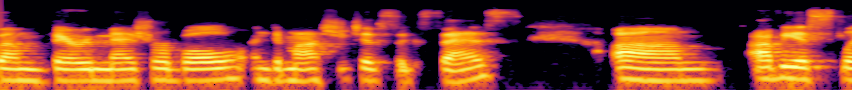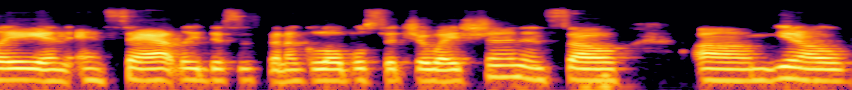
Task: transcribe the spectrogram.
some very measurable and demonstrative success. Um, obviously, and, and sadly, this has been a global situation, and so mm-hmm. um, you know,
